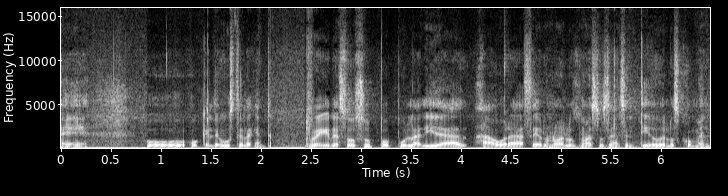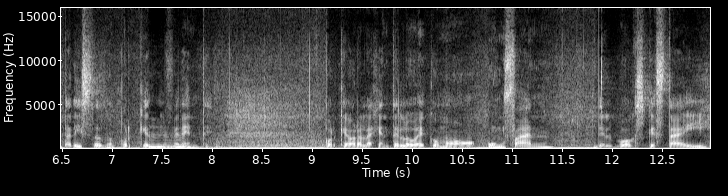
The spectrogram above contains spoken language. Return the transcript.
eh, o, que le guste a la gente. Regresó su popularidad ahora a ser uno de los nuestros en el sentido de los comentaristas, ¿no? Porque es diferente. Porque ahora la gente lo ve como un fan del box que está ahí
